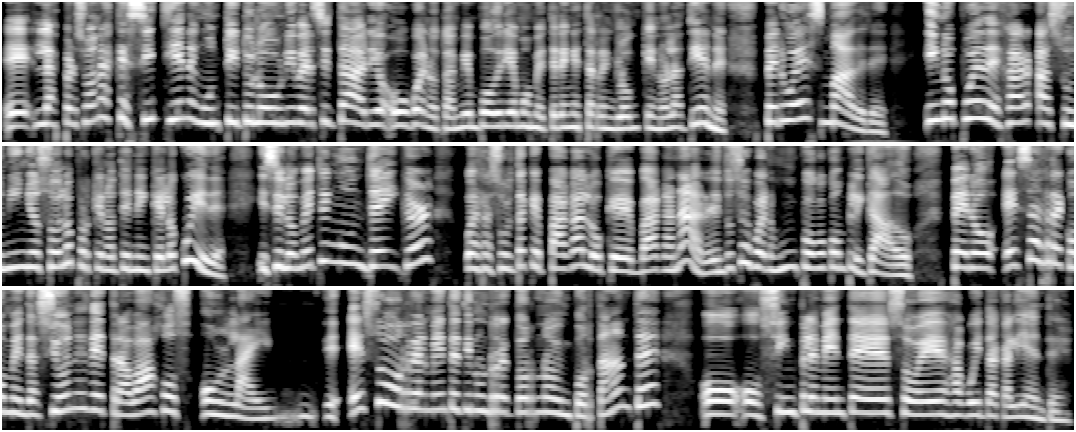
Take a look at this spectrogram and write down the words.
Eh, las personas que sí tienen un título universitario, o bueno, también podríamos meter en este renglón que no la tiene, pero es madre y no puede dejar a su niño solo porque no tienen que lo cuide. Y si lo meten en un daycare, pues resulta que paga lo que va a ganar. Entonces, bueno, es un poco complicado. Pero esas recomendaciones de trabajos online, ¿eso realmente tiene un retorno importante o, simplemente eso es agüita caliente?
